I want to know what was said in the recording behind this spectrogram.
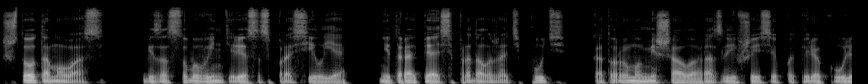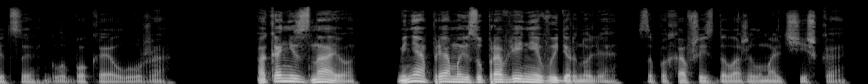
Что там у вас?» Без особого интереса спросил я, не торопясь продолжать путь, которому мешала разлившаяся поперек улицы глубокая лужа. «Пока не знаю. Меня прямо из управления выдернули», запыхавшись, доложил мальчишка.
